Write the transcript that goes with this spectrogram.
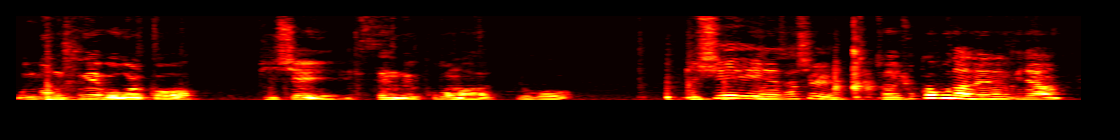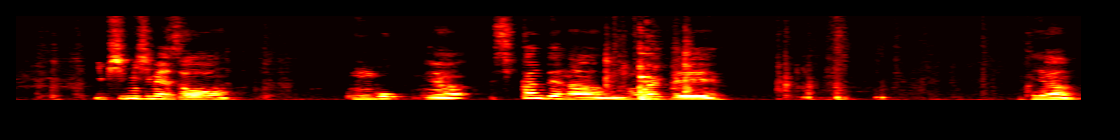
운동 중에 먹을 거 BCA 익스텐드 포도맛 요거 BCA는 사실 저는 효과보다는 그냥 입 심심해서 공복 그냥 식간대나 운동할 때 그냥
